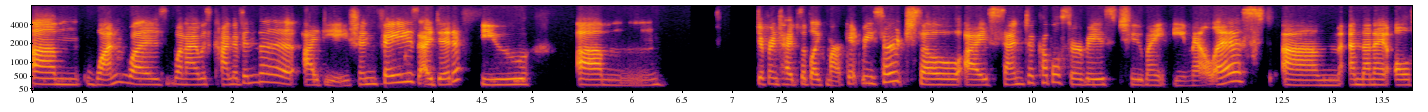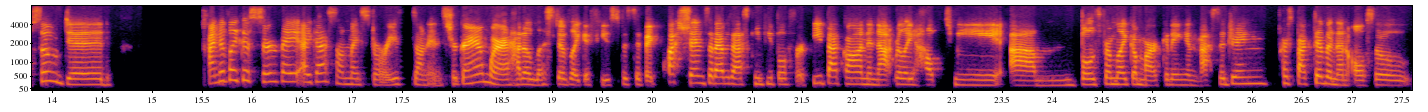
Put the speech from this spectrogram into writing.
Um, one was when I was kind of in the ideation phase, I did a few um, different types of like market research. So I sent a couple surveys to my email list. Um, and then I also did kind of like a survey, I guess, on my stories on Instagram where I had a list of like a few specific questions that I was asking people for feedback on. And that really helped me um, both from like a marketing and messaging perspective, and then also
